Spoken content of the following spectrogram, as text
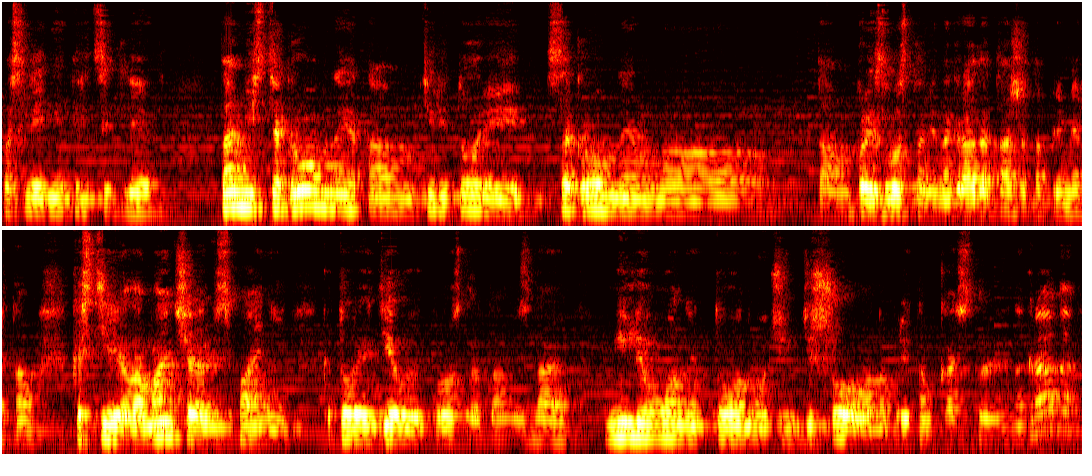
последние 30 лет. Там есть огромные там, территории с огромным э, там производство винограда, та же, например, там Кастилья Ла-Манча в Испании, которые делают просто, там, не знаю, миллионы тонн очень дешевого, но при этом качественного винограда.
